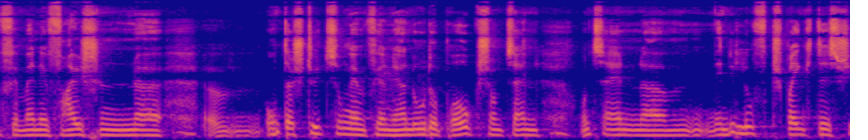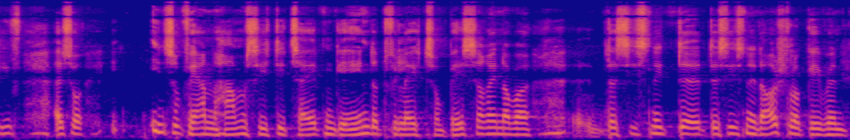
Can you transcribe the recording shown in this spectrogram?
für meine falschen äh, äh Unterstützungen für Herrn Udo Broksch und sein, und sein ähm, in die Luft gesprengtes Schiff. Also Insofern haben sich die Zeiten geändert, vielleicht zum Besseren, aber das ist nicht, das ist nicht ausschlaggebend.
